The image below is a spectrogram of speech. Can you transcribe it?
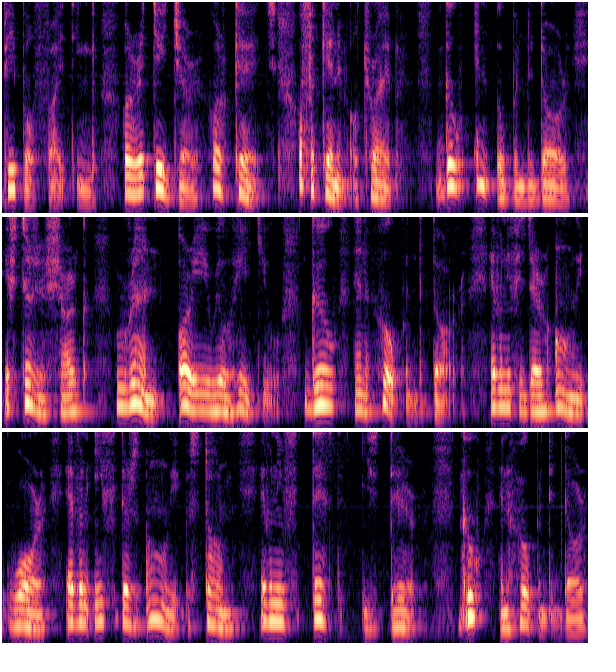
people fighting, or a teacher, or kids of a cannibal tribe. Go and open the door. If there's a shark, run or he will hit you. Go and open the door. Even if there's only war, even if there's only a storm, even if death is there. Go and open the door.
